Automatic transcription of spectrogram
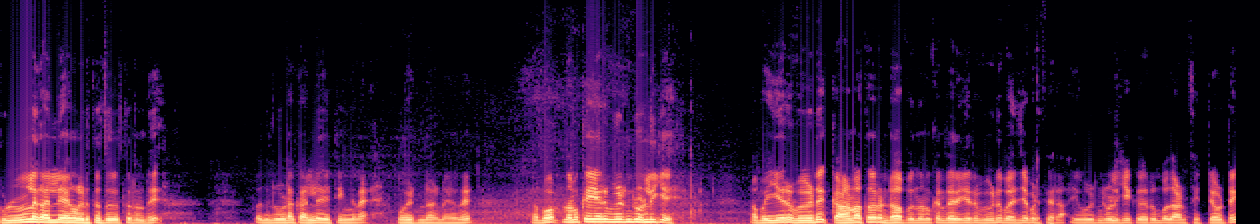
ഫുള്ള് കല്ല് ഞങ്ങൾ എടുത്ത് തീർത്തിട്ടുണ്ട്. അപ്പോൾ ഇതിലൂടെ കല്ല് കയറ്റി ഇങ്ങനെ പോയിട്ടുണ്ടായിരുന്നത്. അപ്പോൾ നമുക്ക് ഈ ഒരു വീടിന്റെ ഉള്ളിലേക്ക് അപ്പോൾ ഈ ഒരു വീട് കാണാത്തവരുണ്ടോ? അപ്പോൾ നമുക്ക് എന്തായാലും ഈ ഒരു വീട് പരിചയപ്പെടുത്തി തരാം ഈ വീടിന്റെ ഉള്ളിലേക്ക് കയറുമ്പോൾ അതാണ് സിറ്റ് ഔട്ട്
